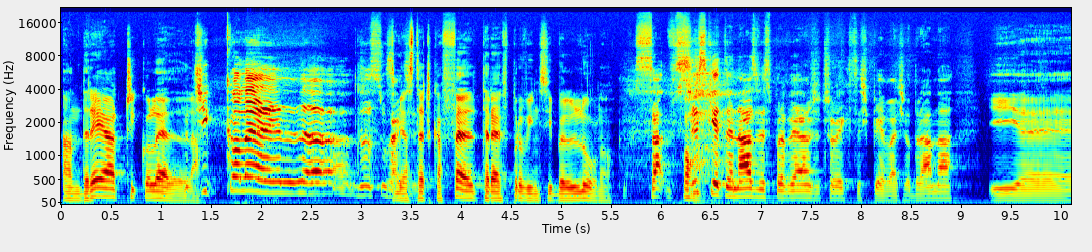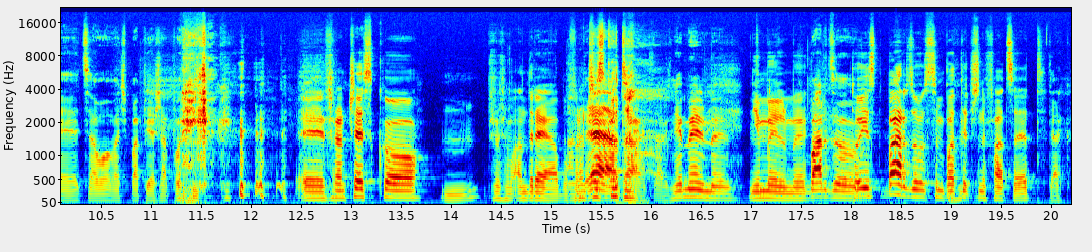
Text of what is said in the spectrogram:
Andrea Cicolella Ciccolella. No z miasteczka Feltre w prowincji Belluno. sa- wszystkie te nazwy sprawiają, że człowiek chce śpiewać od rana i e, całować papieża po rękach. E, Francesco, przepraszam, Andrea, bo Andrea, Francesco to tak, tak, nie mylmy. nie mylmy. Bardzo... To jest bardzo sympatyczny facet. Tak.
